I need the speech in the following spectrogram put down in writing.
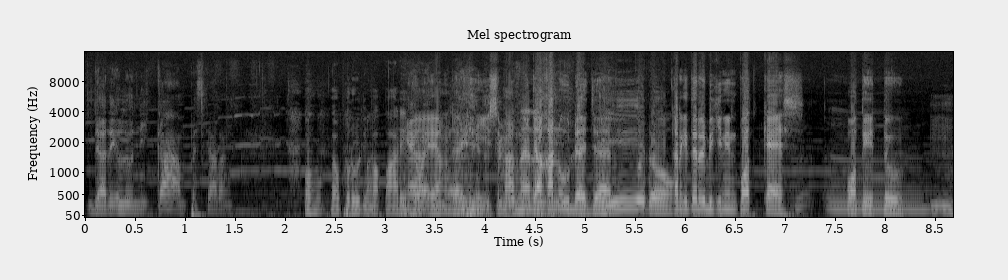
dari lu nikah sampai sekarang. Oh, nggak perlu dipaparin. Ngewe. yang dari sebelum Karena nikah kan udah Jat. Iya dong. Kan kita udah bikinin podcast waktu itu. Mm.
